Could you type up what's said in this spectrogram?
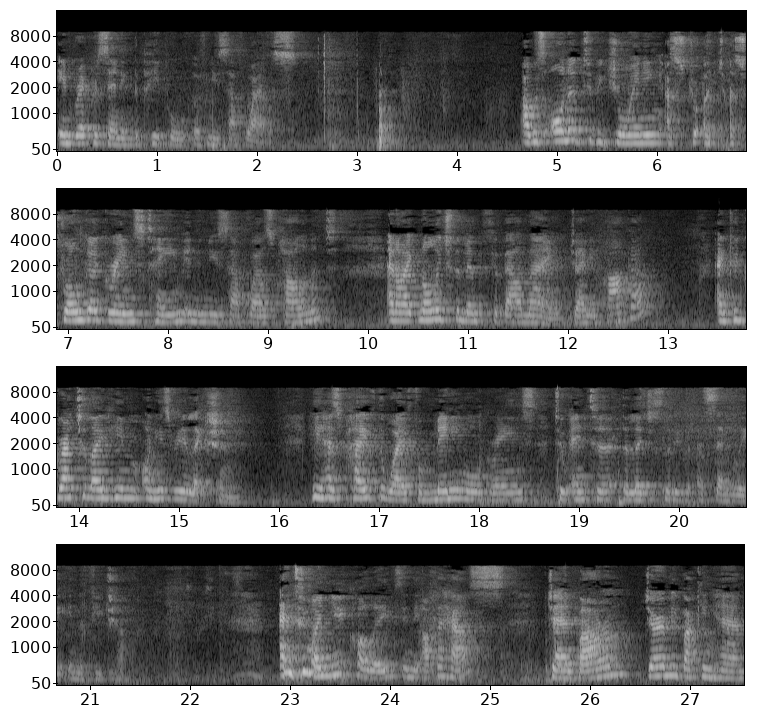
in representing the people of New South Wales. I was honoured to be joining a, str a, stronger Greens team in the New South Wales Parliament, and I acknowledge the member for Balmain, Jamie Parker, and congratulate him on his re-election. He has paved the way for many more Greens to enter the Legislative Assembly in the future. And to my new colleagues in the Upper House, Jan Barham, Jeremy Buckingham,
